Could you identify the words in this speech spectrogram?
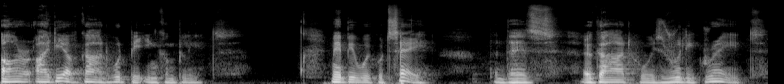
our idea of God would be incomplete. Maybe we could say that there's a God who is really great.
